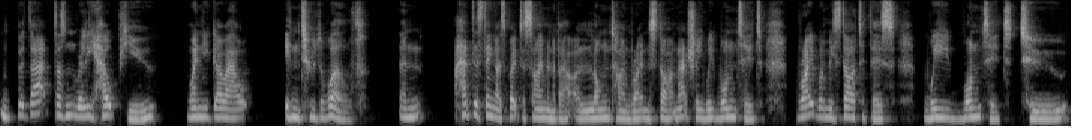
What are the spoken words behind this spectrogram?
But that doesn't really help you when you go out into the world. And I had this thing I spoke to Simon about a long time right in the start. And actually, we wanted, right when we started this, we wanted to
